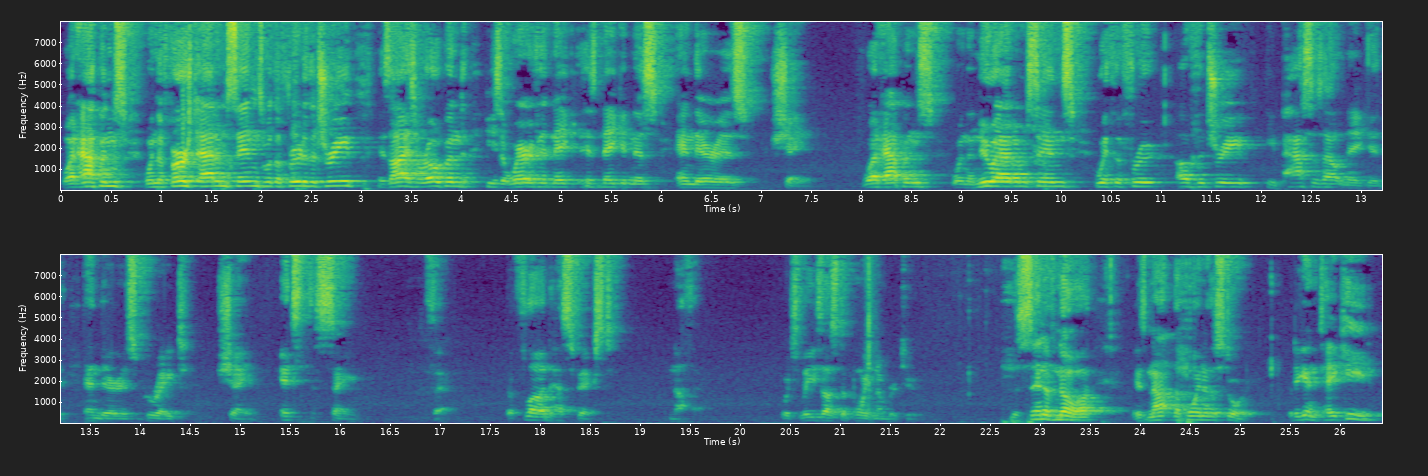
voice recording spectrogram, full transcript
What happens when the first Adam sins with the fruit of the tree? His eyes are opened, he's aware of his nakedness, and there is shame. What happens when the new Adam sins with the fruit of the tree? He passes out naked, and there is great shame. It's the same thing. The flood has fixed nothing which leads us to point number two. The sin of Noah is not the point of the story. But again, take heed,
